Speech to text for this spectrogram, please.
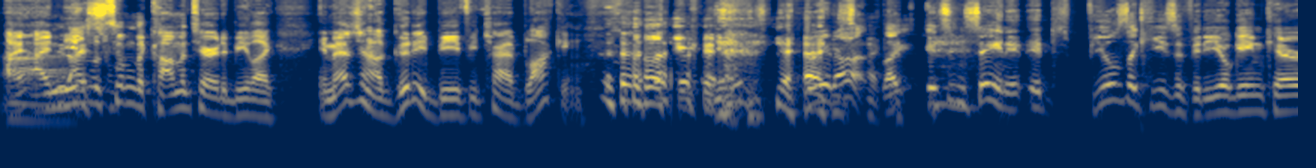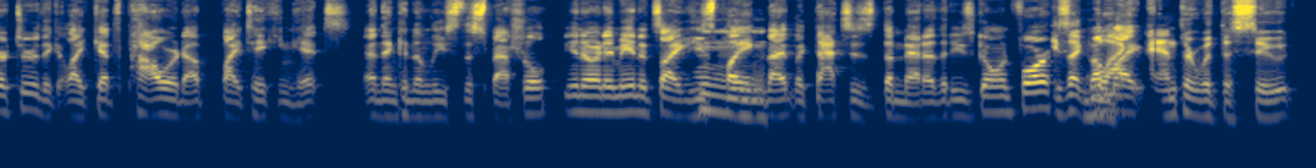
I, I Uh, need I some of the commentary to be like, imagine how good he'd be if he tried blocking. Like, yeah, yeah, Straight up. Like it's insane. It, it feels like he's a video game character that like gets powered up by taking hits and then can unleash the special. You know what I mean? It's like he's playing that like that's his the meta that he's going for. He's like And I'm Black like, Panther with the suit.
